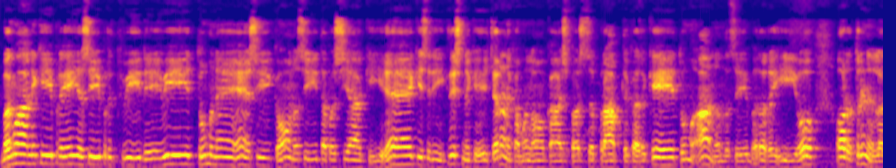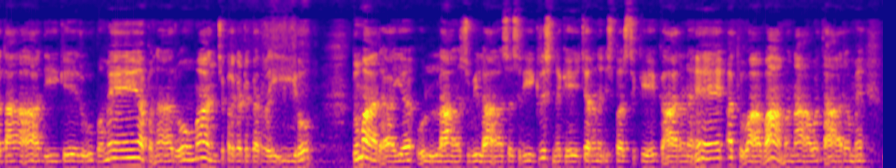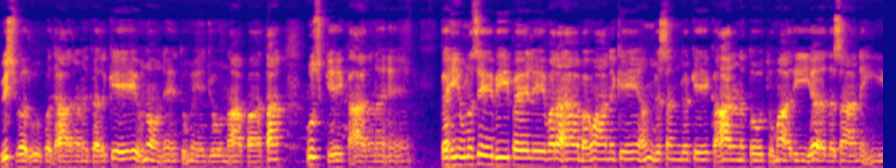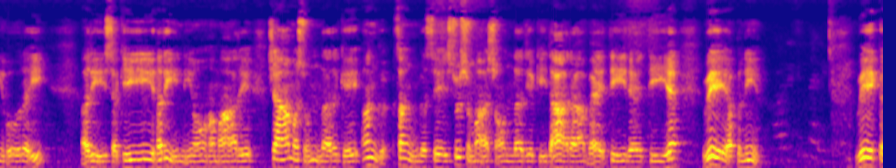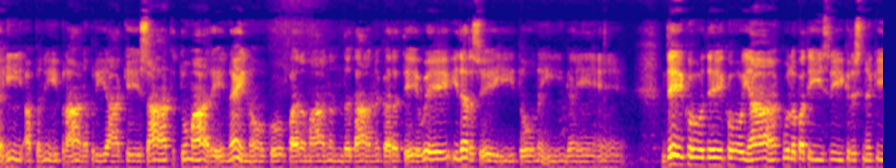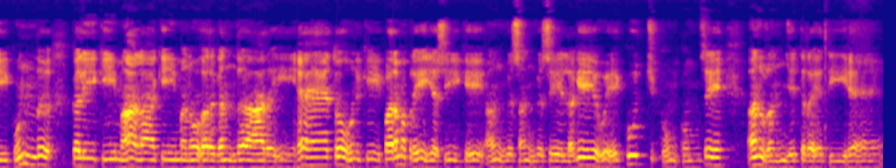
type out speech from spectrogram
भगवान की प्रेयसी पृथ्वी देवी, तुमने ऐसी कौन सी तपस्या की है कि श्री कृष्ण के चरण कमलों का स्पर्श प्राप्त करके तुम आनंद से भर रही हो और तृणलता आदि के रूप में अपना रोमांच प्रकट कर रही हो? तुम्हारा यह उल्लास विलास श्री कृष्ण के चरण स्पर्श के कारण है अथवा वामनावतार में विश्व रूप धारण करके उन्होंने तुम्हें जो नापा था उसके कारण है। कहीं उनसे भी पहले वराह भगवान के अंग संग के कारण तो तुम्हारी यह दशा नहीं हो रही। हरि सखी हरिण्यो हमारे। श्याम सुंदर के अंग संग से सुषमा सौंदर्य की धारा बहती रहती है। वे अपनी, वे कहीं अपनी प्राण प्रिया के साथ तुम्हारे नयनों को परमानंद दान करते हुए इधर से ही तो नहीं गए हैं। देखो देखो, यहाँ कुलपति श्री कृष्ण की कुंद कली की माला की मनोहर गंध आ रही है तो उनकी परम प्रेयसी के अंग संग से लगे हुए कुछ कुमकुम से अनुरंजित रहती है।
